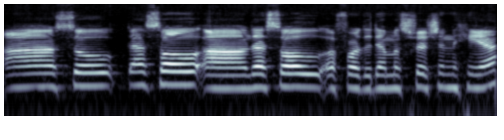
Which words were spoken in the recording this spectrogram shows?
Uh, so that's all. Uh, that's all for the demonstration here.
